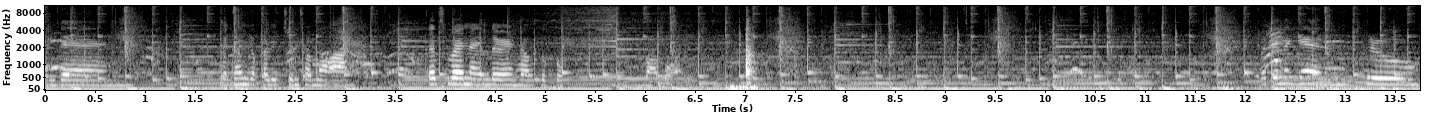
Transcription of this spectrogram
and then naghan ka palitsyon sa moa that's when I learned how to cook baboy. But then again through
